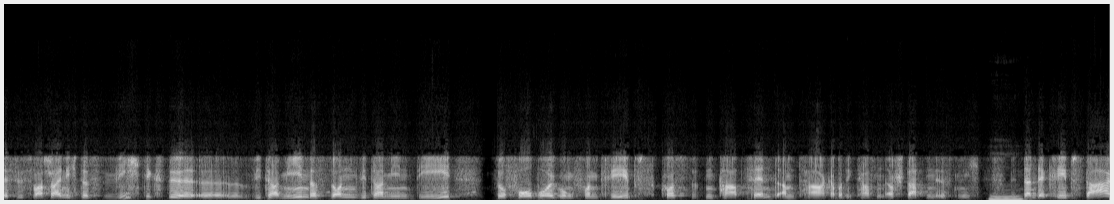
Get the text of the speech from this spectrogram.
es ist wahrscheinlich das wichtigste äh, Vitamin, das Sonnenvitamin D zur Vorbeugung von Krebs, kostet ein paar Cent am Tag, aber die Kassen erstatten es nicht. Mhm. Wenn dann der Krebs da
